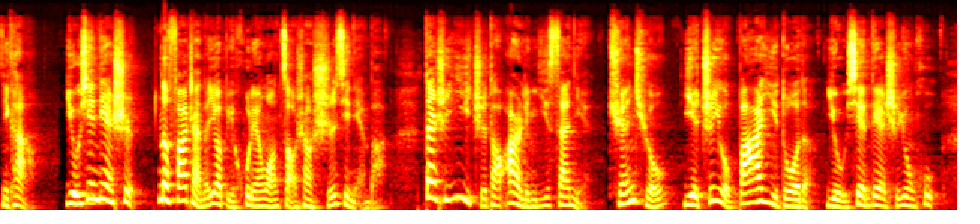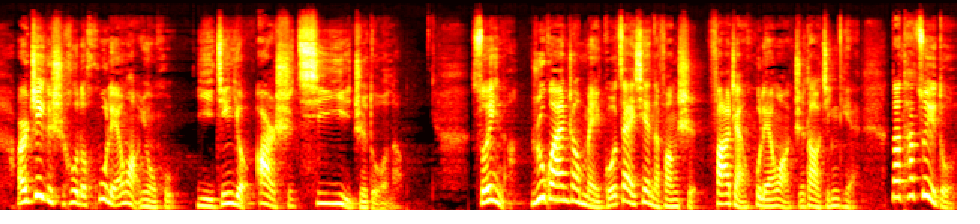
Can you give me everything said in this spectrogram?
你看啊，有线电视那发展的要比互联网早上十几年吧，但是一直到二零一三年，全球也只有八亿多的有线电视用户，而这个时候的互联网用户已经有二十七亿之多了。所以呢，如果按照美国在线的方式发展互联网，直到今天，那它最多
